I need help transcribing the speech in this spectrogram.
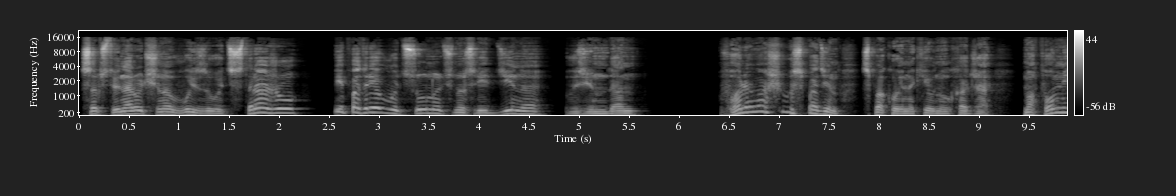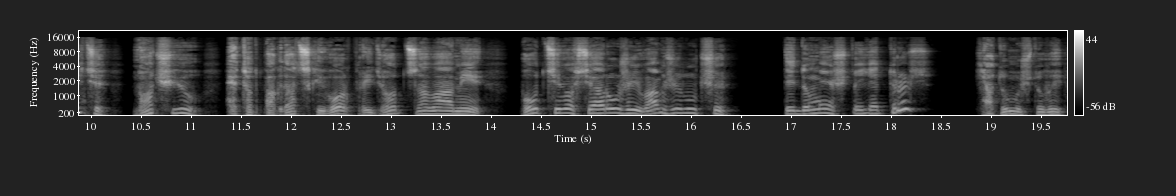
собственноручно вызвать стражу и потребовать сунуть Насреддина в зиндан. — Воля ваша, господин, — спокойно кивнул Хаджа. — Но помните, ночью этот багдадский вор придет за вами. Будьте во всеоружии, вам же лучше. — Ты думаешь, что я трус? — Я думаю, что вы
